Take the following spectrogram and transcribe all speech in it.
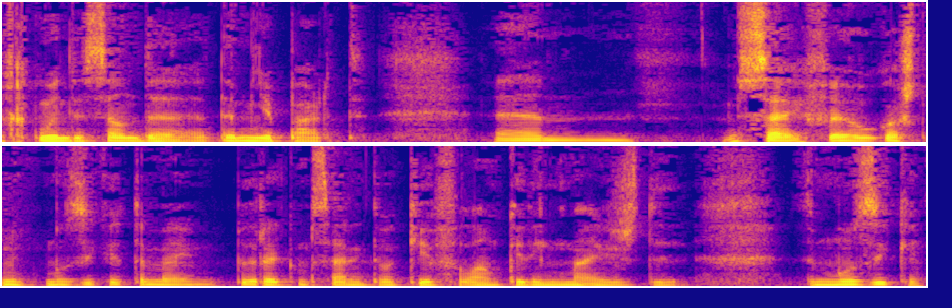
recomendação da, da minha parte. Um, não sei, eu gosto muito de música também. Poderei começar então aqui a falar um bocadinho mais de, de música,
